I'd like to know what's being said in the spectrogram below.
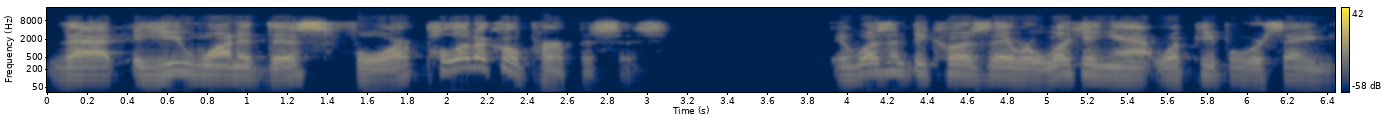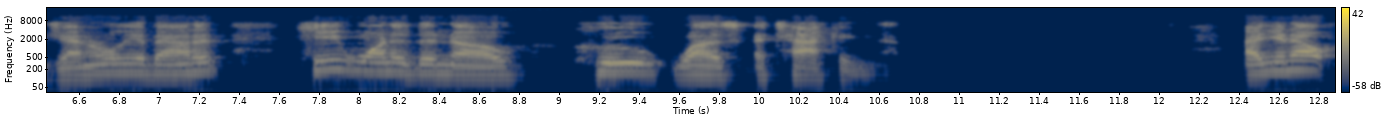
that he wanted this for political purposes. It wasn't because they were looking at what people were saying generally about it. He wanted to know who was attacking them. And you know,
